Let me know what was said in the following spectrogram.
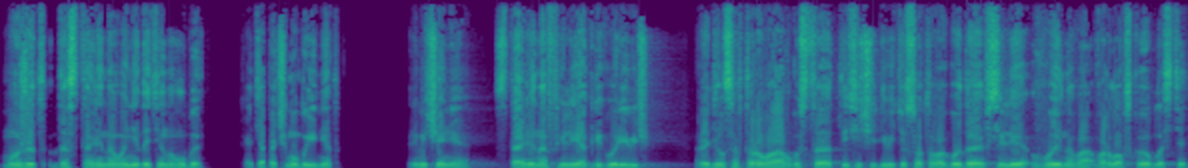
Может, до Старинова не дотянул бы, хотя почему бы и нет. Примечание. Старинов Илья Григорьевич, родился 2 августа 1900 года в селе Войново Орловской области.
